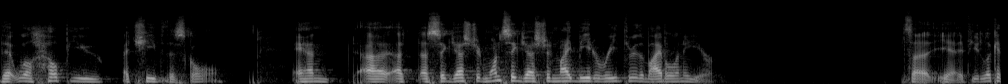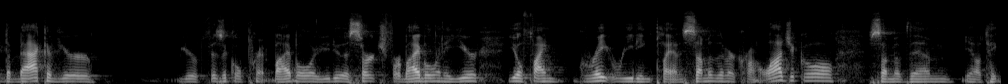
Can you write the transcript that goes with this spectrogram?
that will help you achieve this goal? And uh, a, a suggestion, one suggestion might be to read through the Bible in a year. So yeah, if you look at the back of your your physical print Bible or you do a search for Bible in a year, you'll find great reading plans. Some of them are chronological, some of them, you know, take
